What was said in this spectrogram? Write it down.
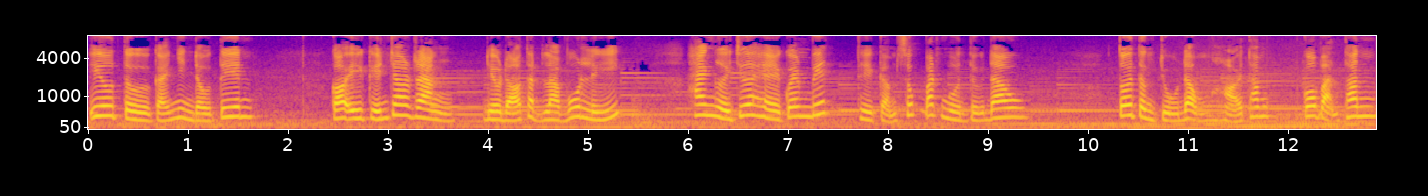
yêu từ cái nhìn đầu tiên. Có ý kiến cho rằng điều đó thật là vô lý. Hai người chưa hề quen biết thì cảm xúc bắt nguồn từ đâu? Tôi từng chủ động hỏi thăm cô bạn thân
